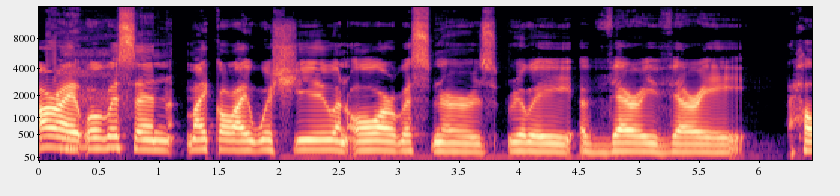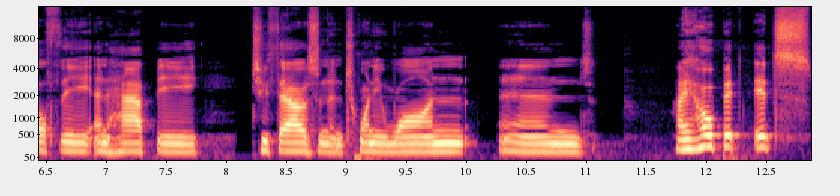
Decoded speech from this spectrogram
all right. Well, listen, Michael, I wish you and all our listeners really a very, very healthy and happy 2021. And I hope it, it's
